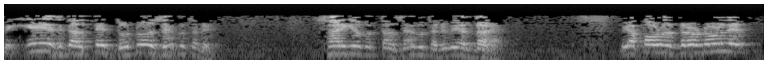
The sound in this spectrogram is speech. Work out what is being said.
ਵੀ ਇਸ ਗੱਲ ਤੇ ਦੋਨੋਂ ਸਹਿਮਤ ਨੇ। ਸਾਰੀਆਂ ਮਤਾਂ ਸਹਿਮਤ ਨੇ ਵੀ ਅੰਦਰ ਹੈ। ਵੀ ਆਪਾਂ ਹੁਣ ਅੰਦਰੋਂ ਡੋਲਦੇ।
